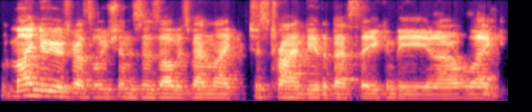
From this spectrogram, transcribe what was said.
my New Year's resolutions has always been like just try and be the best that you can be, you know, like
